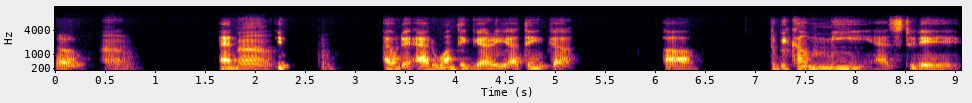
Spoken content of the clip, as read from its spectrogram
So Wow. and Wow. in, I want to add one thing, Gary. I think uh, uh, to become me as today,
